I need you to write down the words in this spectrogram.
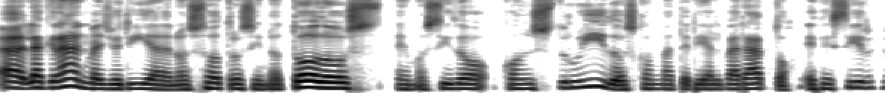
Ah, la gran mayoría de nosotros, y no todos, hemos sido construidos con material barato, es decir,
